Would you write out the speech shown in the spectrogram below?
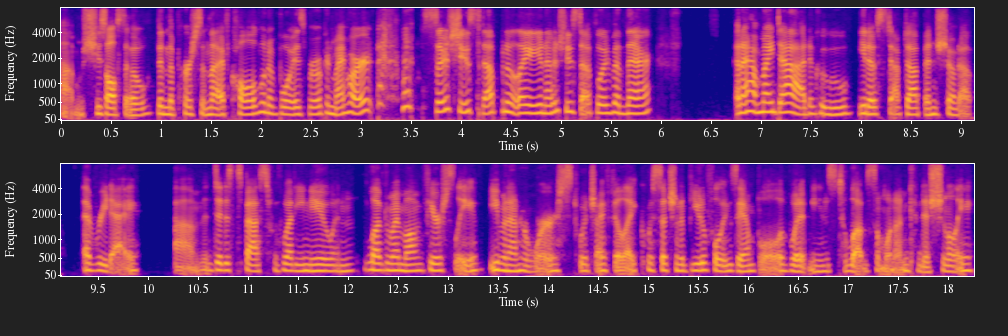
Um, she's also been the person that I've called when a boy has broken my heart. so she's definitely, you know, she's definitely been there. And I have my dad who, you know, stepped up and showed up every day um, and did his best with what he knew and loved my mom fiercely, even at her worst, which I feel like was such a beautiful example of what it means to love someone unconditionally.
